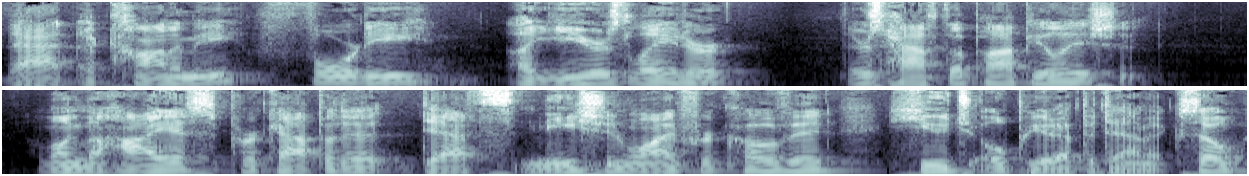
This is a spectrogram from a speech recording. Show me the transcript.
that economy 40 uh, years later. There's half the population among the highest per capita deaths nationwide for COVID, huge opioid epidemic. So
